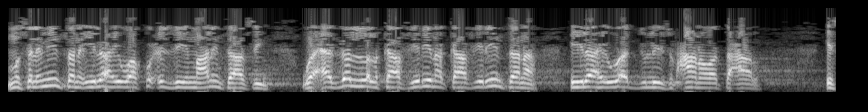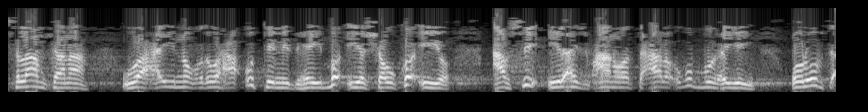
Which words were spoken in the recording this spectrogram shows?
muslimiintana ilaahay waa ku ciziyey maalintaasi wa adalla alkaafiriina kaafiriintana ilaahay waa duliyey subxaana wa tacaala islaamkana waxaa u timid haybo iyo shawko iyo cabsi ilaahay subxaana wa tacaala ugu buuxiyey quluubta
